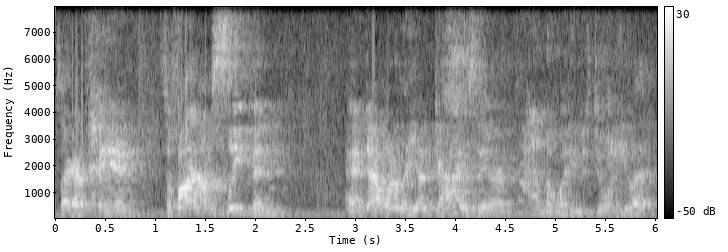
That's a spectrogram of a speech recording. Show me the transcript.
So I got a fan. So finally, I'm sleeping, and uh, one of the young guys there, I don't know what he was doing. He let,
